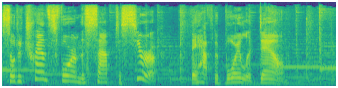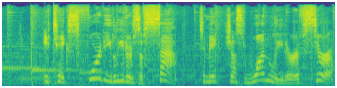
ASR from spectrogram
so to transform the sap to syrup, they have to boil it down. It takes 40 liters of sap to make just one liter of syrup.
